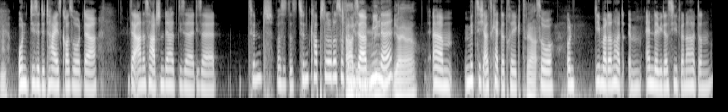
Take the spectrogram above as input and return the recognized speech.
Mhm. Und diese Details, gerade so der, der Arne Sargent, der hat diese, diese Zünd, was ist das, Zündkapsel oder so von Ah, die dieser Mine Minen- Ja, ja, ja. ähm, mit sich als Kette trägt. Ja. So. Und die man dann halt im Ende wieder sieht, wenn er halt dann.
